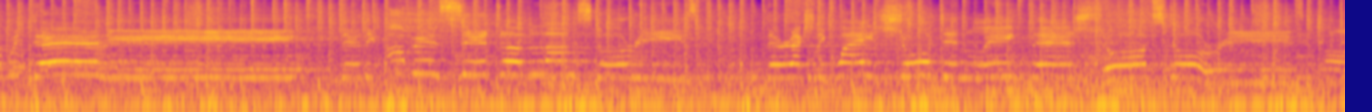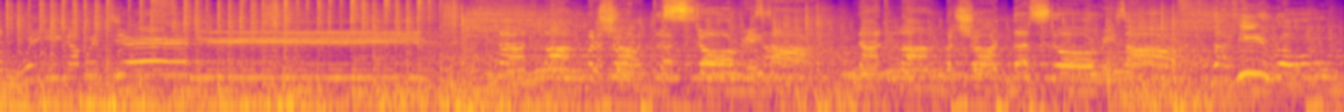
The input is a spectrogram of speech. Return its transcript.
Up with Danny. They're the opposite of long stories. They're actually quite short in length. They're short stories on waking up with Danny. Not long but short, the stories are. Not long but short, the stories are. The hero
